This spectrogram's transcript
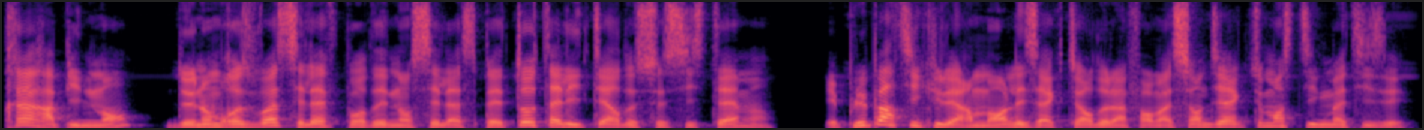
Très rapidement, de nombreuses voix s'élèvent pour dénoncer l'aspect totalitaire de ce système, et plus particulièrement les acteurs de l'information directement stigmatisés.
